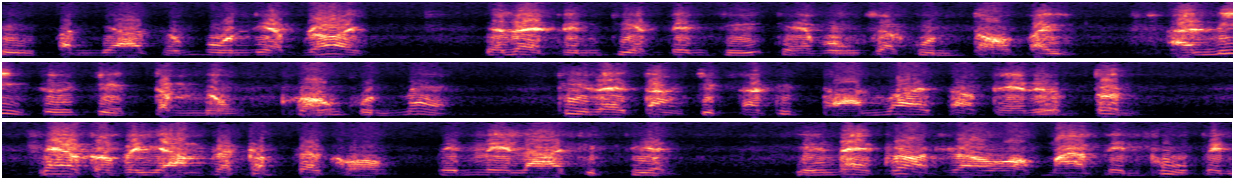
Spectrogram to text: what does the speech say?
ติปัญญาสมบูรณ์เรียบร้อย จะได้เป็นเกียรติเป็นสีแก่วงศกุลต่อไป อันนี้คือเจตจำนงของคุณแม่ ที่ได้ตั้งจิตอธิษฐานไหว้ตั้งแต่เริ่มต้น แล้วก็พยายามประคับประคองเป็นเวลาสิบเดือนจึงได้คลอดเราออกมาเป็นผู้เป็น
